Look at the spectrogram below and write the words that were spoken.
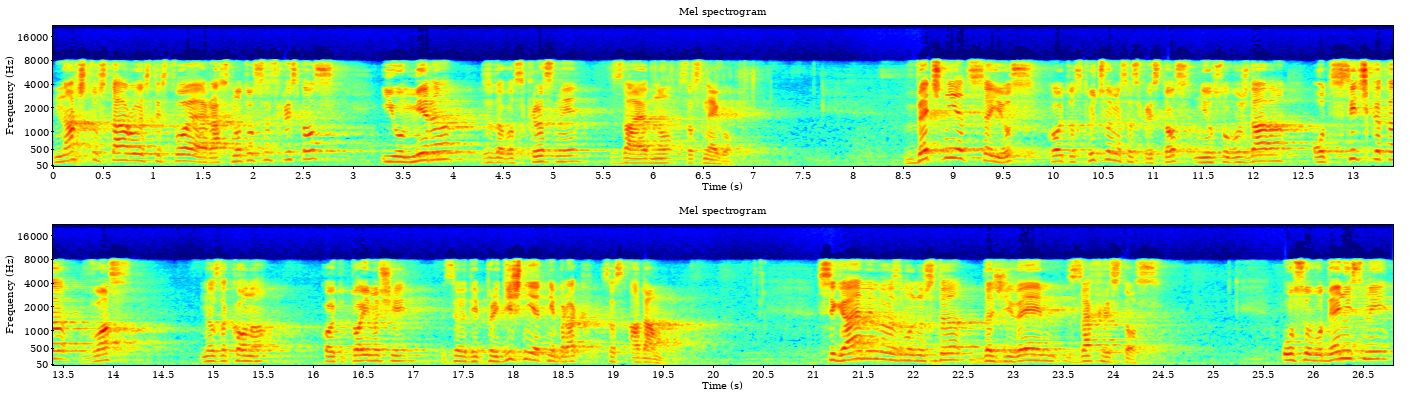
нашето старо естество е расното с Христос и умира, за да възкръсне заедно с Него. Вечният съюз, който сключваме с Христос, ни освобождава от всичката власт на закона, който той имаше заради предишният ни брак с Адам. Сега имаме възможността да живеем за Христос. Освободени сме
